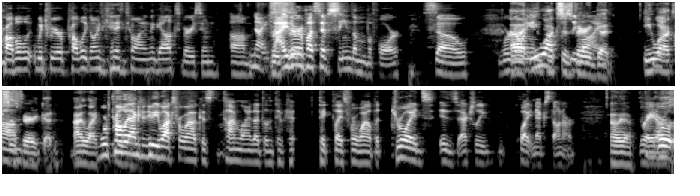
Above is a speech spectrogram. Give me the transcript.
probably which we are probably going to get into on in the galaxy very soon. Um, Nice. Neither sure. of us have seen them before, so we're Uh, going. in Ewoks is very blind. good. Ewoks is Um, very good. I like. We're probably Ewoks. not going to do Ewoks for a while because timeline that doesn't take take place for a while. But droids is actually quite next on our Oh yeah. radar. Well,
